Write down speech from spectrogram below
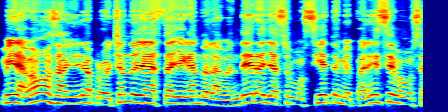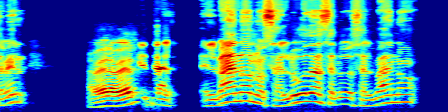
mira, vamos a ir aprovechando, ya está llegando la bandera, ya somos siete, me parece, vamos a ver. A ver, a ver. ¿Qué tal? Elvano nos saluda, saludos Albano.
